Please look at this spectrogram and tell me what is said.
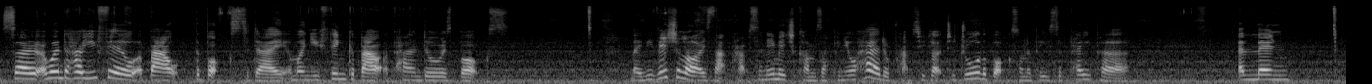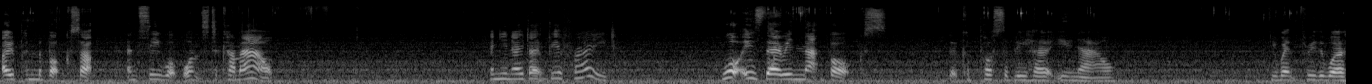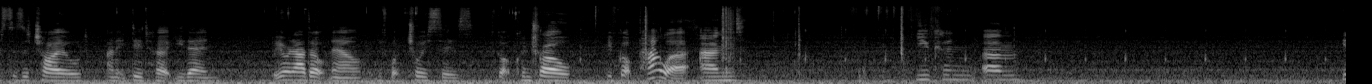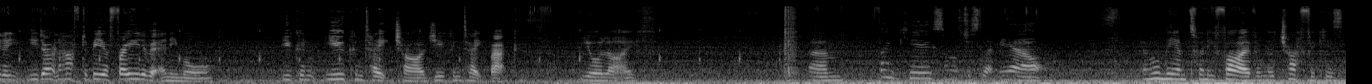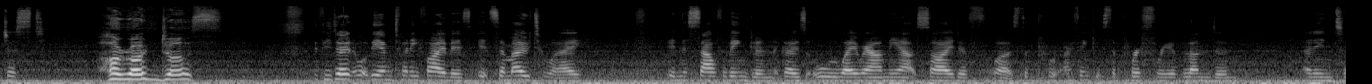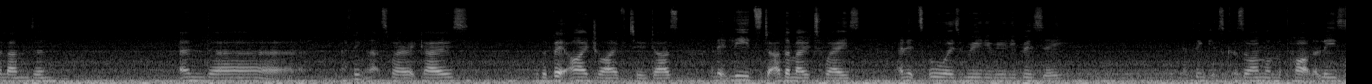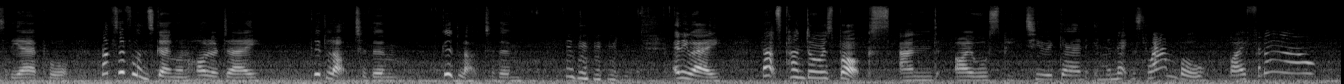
So I wonder how you feel about the box today and when you think about a Pandora's box maybe visualize that. Perhaps an image comes up in your head, or perhaps you'd like to draw the box on a piece of paper and then open the box up and see what wants to come out. And you know, don't be afraid. What is there in that box that could possibly hurt you now? You went through the worst as a child and it did hurt you then. But you're an adult now. You've got choices, you've got control, you've got power, and you can um, you know you don't have to be afraid of it anymore. You can you can take charge you can take back your life. Um, thank you. Someone's just let me out. I'm on the m25 and the traffic is just horrendous. If you don't know what the m25 is it's a motorway in the south of England that goes all the way around the outside of well, it's the I think it's the periphery of London and into London, and uh, I think that's where it goes. The bit I drive to does, and it leads to other motorways, and it's always really really busy. I think it's because I'm on the part that leads to the airport. Perhaps everyone's going on holiday. Good luck to them. Good luck to them. anyway, that's Pandora's box, and I will speak to you again in the next ramble. Bye for now.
